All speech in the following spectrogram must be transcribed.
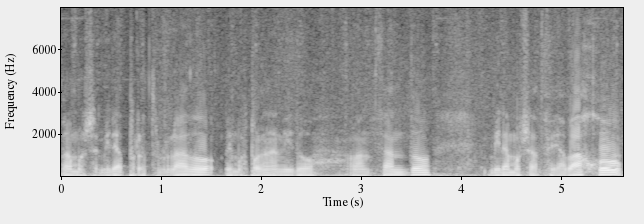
Vamos a mirar por otro lado vemos por dónde han ido avanzando. Miramos hacia abajo.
